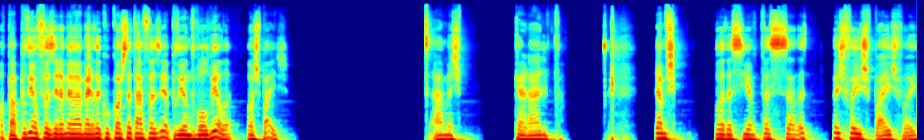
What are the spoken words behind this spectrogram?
opa, podiam fazer a mesma merda que o Costa está a fazer, podiam devolvê-la aos pais. Ah, mas Caralho, pá. Já me foda-se a passando. Depois foi os pais, foi.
